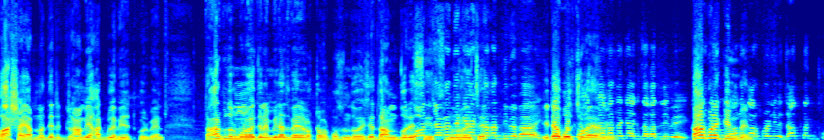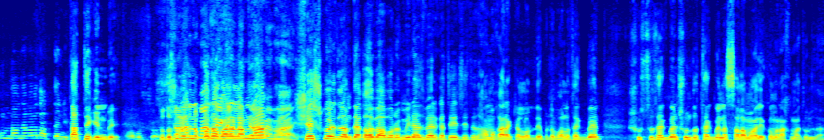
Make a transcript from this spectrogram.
বাসায় আপনাদের গ্রামে হাটগুলো ভিজিট করবেন। তার বদল মনে হয়েছে না মিনাজ ভাইয়ের লটটা আমার পছন্দ হয়েছে দাম ধরে সিট মনে হয়েছে। এটাও বলছি ভাই আমি। তারপরে কিনবেন। তার থেকে কিনবে। তো দর্শক জন্য কথা বাড়ালাম না। শেষ করে দিলাম দেখা হবে আবারও মিনাজ ভাইয়ের কাছে। এই যে ধামাকার একটা লট দেব। ভালো থাকবেন সুস্থ থাকবেন সুন্দর থাকবেন। আসসালামু আলাইকুম রহমতুল্লাহ।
